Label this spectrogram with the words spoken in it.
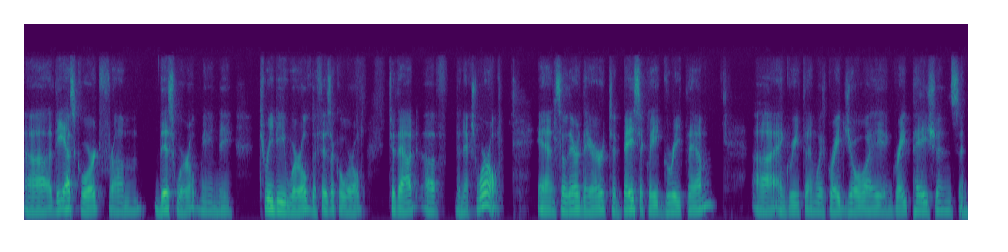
Uh, the escort from this world, meaning the 3D world, the physical world, to that of the next world. And so they're there to basically greet them uh, and greet them with great joy and great patience and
